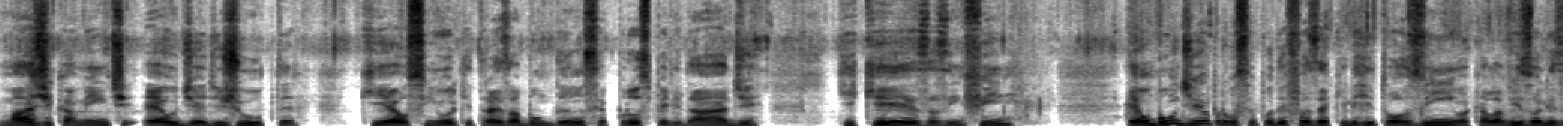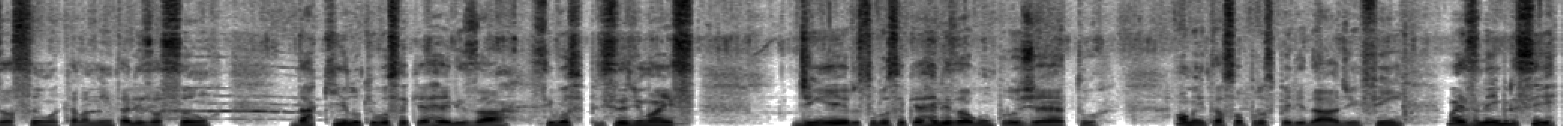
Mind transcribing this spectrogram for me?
magicamente é o dia de Júpiter, que é o senhor que traz abundância, prosperidade, riquezas, enfim. É um bom dia para você poder fazer aquele ritualzinho, aquela visualização, aquela mentalização daquilo que você quer realizar. Se você precisa de mais dinheiro, se você quer realizar algum projeto, aumentar sua prosperidade, enfim. Mas lembre-se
